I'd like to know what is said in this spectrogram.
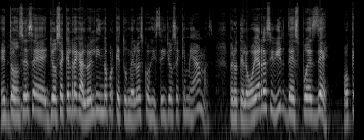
Entonces, eh, yo sé que el regalo es lindo porque tú me lo escogiste y yo sé que me amas, pero te lo voy a recibir después de, ¿ok?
